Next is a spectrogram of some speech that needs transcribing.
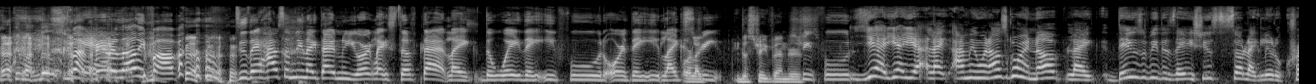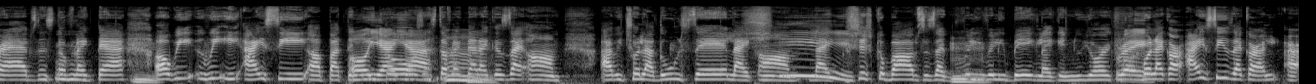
My favorite lollipop. Do they have something like that in New York? Like stuff that like the way they eat food or they eat like Or street like the street vendors. street food? Yeah, yeah, yeah. Like I mean, when I was growing up, like there used to be this lady. She used to sell like little crabs and stuff like that. Uh, we we eat icy uh, patelitos Oh, yeah, yeah. and stuff like that. Like it's like um habichuela dulce, like um like shish kebabs is like really really big, like in New York. Right. But like our ices, like our our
